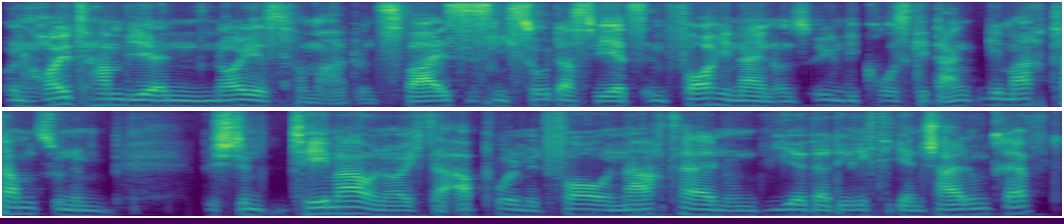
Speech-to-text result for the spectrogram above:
Und heute haben wir ein neues Format. Und zwar ist es nicht so, dass wir jetzt im Vorhinein uns irgendwie groß Gedanken gemacht haben zu einem bestimmten Thema und euch da abholen mit Vor- und Nachteilen und wie ihr da die richtige Entscheidung trefft,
